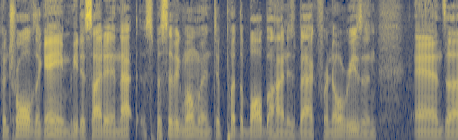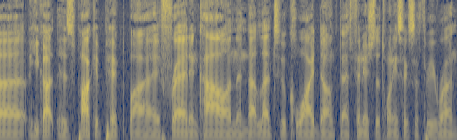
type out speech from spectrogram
control of the game, he decided in that specific moment to put the ball behind his back for no reason and uh, he got his pocket picked by Fred and Kyle, and then that led to a Kawhi dunk that finished the 26 3 run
